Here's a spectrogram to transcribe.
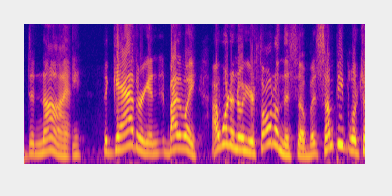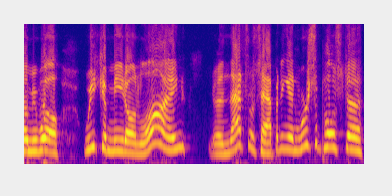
deny the gathering. And by the way, I want to know your thought on this though. But some people are telling me, well, we can meet online, and that's what's happening, and we're supposed to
